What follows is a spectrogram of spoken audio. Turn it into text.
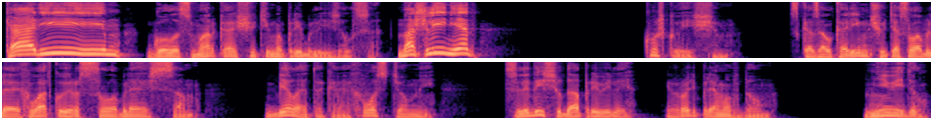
«Карим!» — голос Марка ощутимо приблизился. «Нашли, нет?» «Кошку ищем», — сказал Карим, чуть ослабляя хватку и расслабляясь сам. «Белая такая, хвост темный. Следы сюда привели, и вроде прямо в дом». «Не видел».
